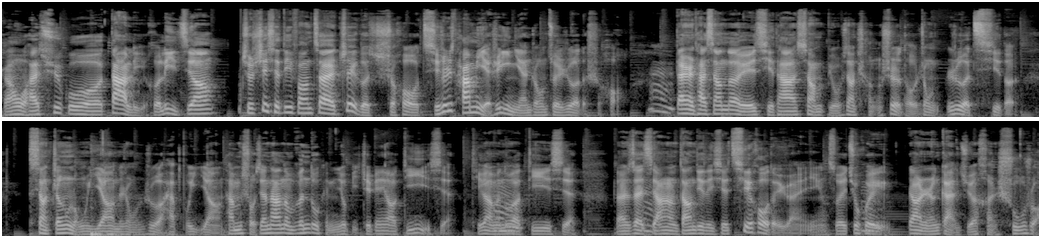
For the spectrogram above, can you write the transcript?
然后我还去过大理和丽江，就这些地方在这个时候，其实他们也是一年中最热的时候，嗯但是它相对于其他像比如像城市里头这种热气的。像蒸笼一样的这种热还不一样，他们首先它的温度肯定就比这边要低一些，体感温度要嗯低一些，但是再加上当地的一些气候的原因，所以就会嗯让人感觉很舒爽。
